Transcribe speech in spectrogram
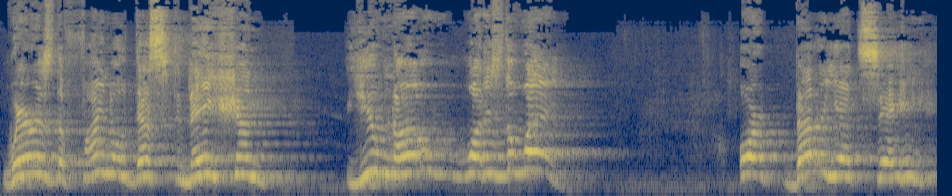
where is the final destination, you know what is the way. Or better yet, saying,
